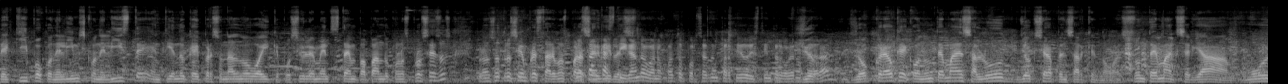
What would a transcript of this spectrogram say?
de equipo con el IMSS, con el ISTE. Entiendo que hay personal nuevo ahí que posiblemente está empapando con los procesos, pero nosotros siempre estaremos para ¿No están servirles. castigando a Guanajuato por ser de un partido distinto al gobierno yo, federal? Yo creo que con un tema de salud, yo quisiera pensar que no. Es un tema que sería muy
